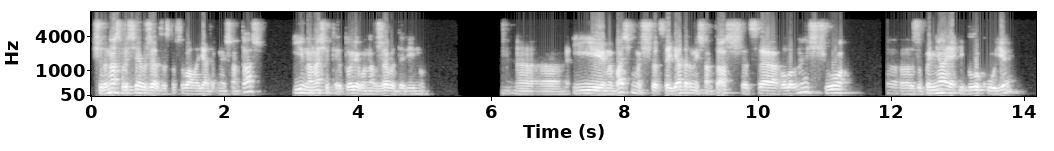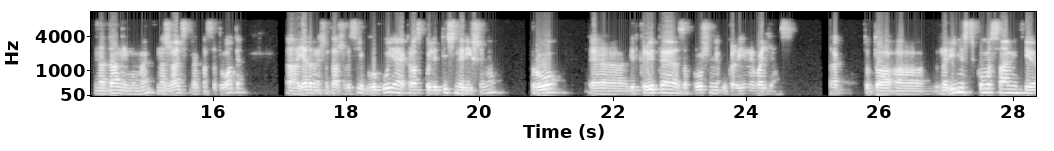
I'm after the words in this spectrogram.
Що до нас Росія вже застосувала ядерний шантаж, і на нашій території вона вже веде війну. Е, І ми бачимо, що цей ядерний шантаж це головне, що е, зупиняє і блокує на даний момент, на жаль, треба констатувати, е, ядерний шантаж Росії блокує якраз політичне рішення про відкрите запрошення України в альянс. Так? Тобто на Вільнюському саміті,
